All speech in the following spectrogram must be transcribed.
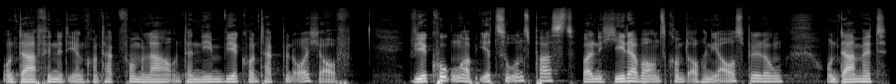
und da findet ihr ein Kontaktformular und dann nehmen wir Kontakt mit euch auf. Wir gucken, ob ihr zu uns passt, weil nicht jeder bei uns kommt auch in die Ausbildung. Und damit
